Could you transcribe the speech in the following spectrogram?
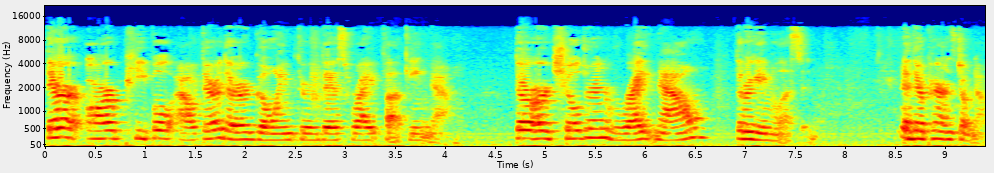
there are people out there that are going through this right fucking now. There are children right now that are getting molested, and their parents don't know.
